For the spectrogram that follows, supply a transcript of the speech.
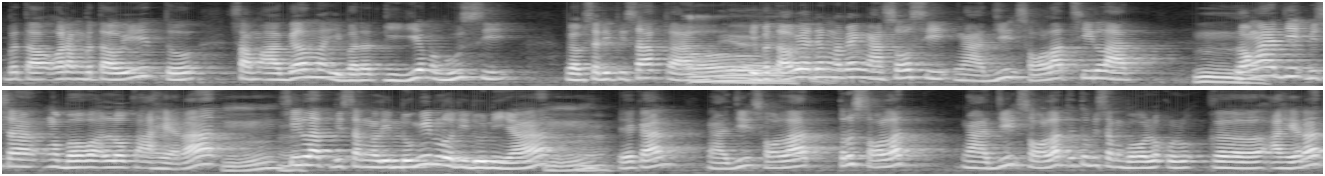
Betawi orang Betawi itu sama agama ibarat gigi sama gusi nggak bisa dipisahkan Oh. di Betawi ada yang namanya ngasosi ngaji sholat silat Hmm. lo ngaji bisa ngebawa lo ke akhirat Hmm. silat bisa ngelindungin lo di dunia Hmm. ya kan ngaji sholat terus sholat ngaji sholat itu bisa ngebawa lo ke, ke akhirat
